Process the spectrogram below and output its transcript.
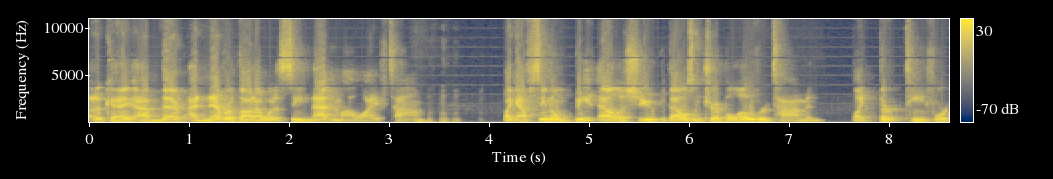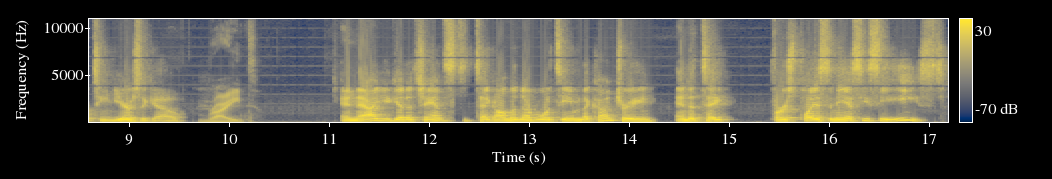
okay, I've never I never thought I would have seen that in my lifetime. like I've seen them beat LSU, but that was in triple overtime and like 13, 14 years ago. Right. And now you get a chance to take on the number one team in the country and to take first place in the SEC East.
